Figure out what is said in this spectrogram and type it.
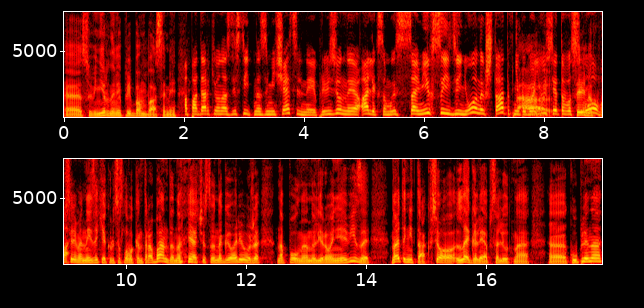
э, сувенирными прибамбасами. А подарки у нас действительно замечательные, привезенные Алексом из самих Соединенных Штатов, не да, побоюсь этого все слова. Время, все время на языке крутится слово контрабанда, но я чувствую, наговорю уже на полное аннулирование визы. Но это не так. Все легали абсолютно э, куплено.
